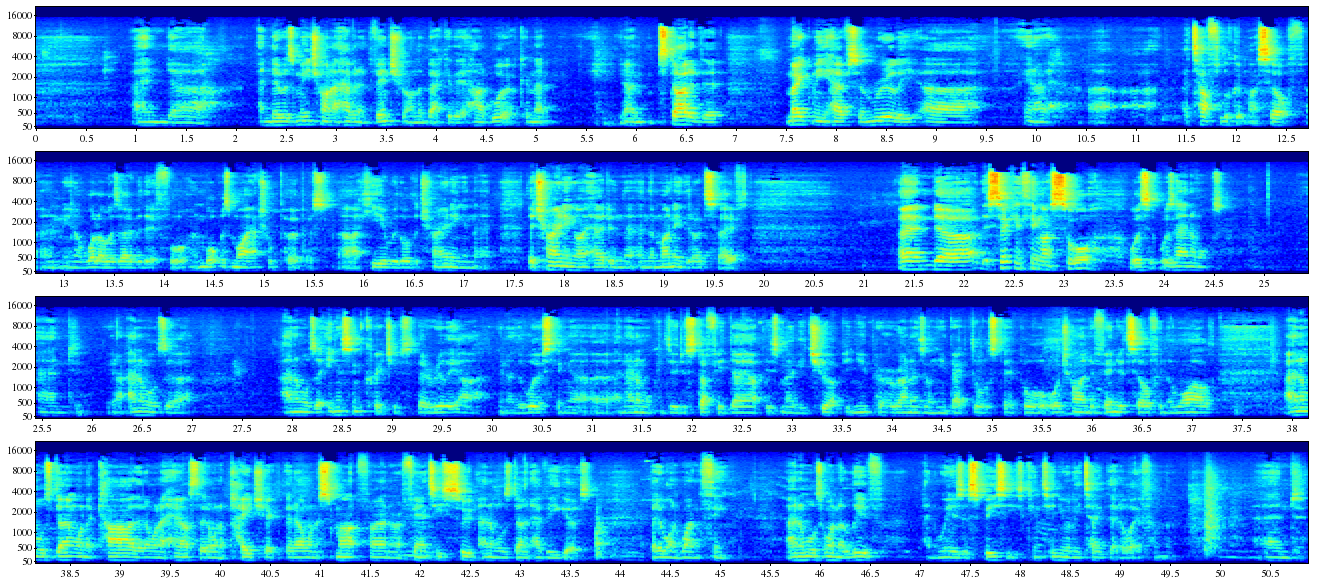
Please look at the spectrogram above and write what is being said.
And uh, and there was me trying to have an adventure on the back of their hard work, and that you know started to make me have some really uh, you know. Uh, a tough look at myself and you know what I was over there for and what was my actual purpose uh, here with all the training and the, the training I had and the, and the money that I'd saved. And uh, the second thing I saw was was animals, and you know animals are animals are innocent creatures. They really are. You know the worst thing a, a, an animal can do to stuff your day up is maybe chew up your new pair of runners on your back doorstep or, or try and defend itself in the wild. Animals don't want a car, they don't want a house, they don't want a paycheck, they don't want a smartphone or a fancy suit. Animals don't have egos. They want one thing. Animals want to live, and we as a species continually take that away from them. And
